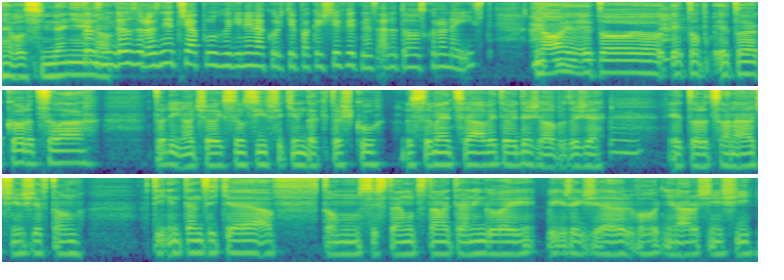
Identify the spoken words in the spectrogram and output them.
nebo snídaní. To no. dost hrozně tři a půl hodiny na kurtě, pak ještě fitness a do toho skoro nejíst. No, je, je, to, je, to, je to jako docela tvrdý, no, člověk si musí předtím tak trošku do sebe něco aby to vydržel, protože mm. je to docela náročné, že v tom té intenzitě a v tom systému, co tam je tréninkový, bych řekl, že je hodně náročnější,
